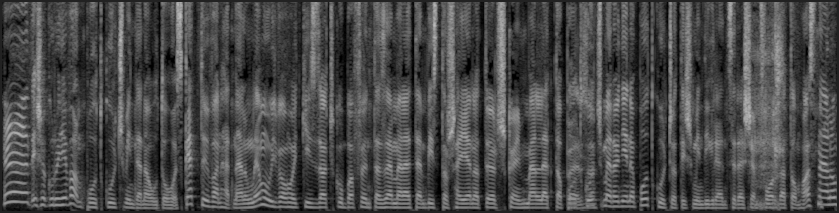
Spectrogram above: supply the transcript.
Hát, és akkor ugye van pótkulcs minden autóhoz. Kettő van, hát nálunk nem úgy van, hogy kis zacskóba fönt az emeleten biztos helyen a törcskönyv mellett a Persze. pótkulcs, mert hogy én a pótkulcsot is mindig rendszeresen forgatom, használom,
